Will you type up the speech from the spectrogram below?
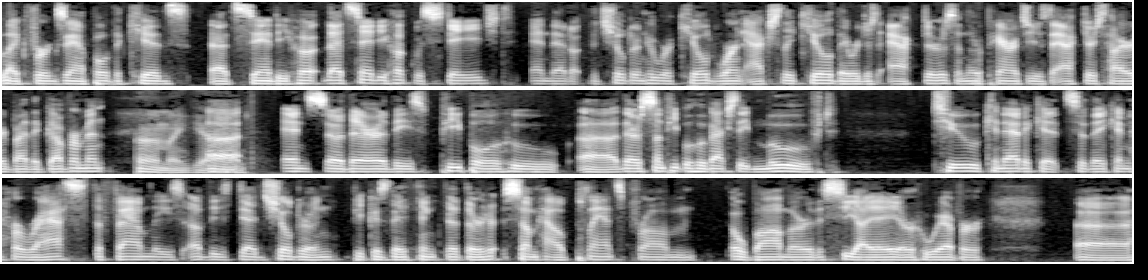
like for example, the kids at Sandy Hook that Sandy Hook was staged, and that the children who were killed weren't actually killed; they were just actors, and their parents are just actors hired by the government. Oh my Uh, god! and so there are these people who uh, there are some people who've actually moved to Connecticut so they can harass the families of these dead children because they think that they're somehow plants from Obama or the CIA or whoever. Uh,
